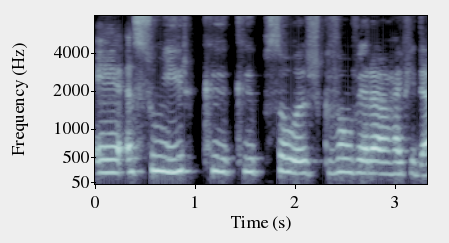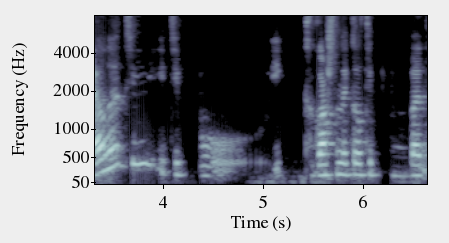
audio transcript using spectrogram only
é assumir que, que pessoas que vão ver a High Fidelity e tipo e que gostam daquele tipo de banda,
